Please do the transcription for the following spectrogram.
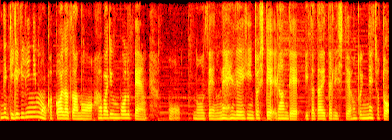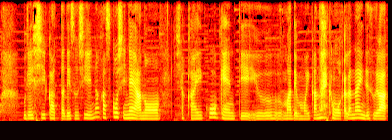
ねギリギリにもかかわらずあのハーバリウムボールペンを納税のね返 礼品として選んでいただいたりして本当にねちょっと嬉しかったですしなんか少しねあの社会貢献っていうまでもいかないかもわからないんですが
